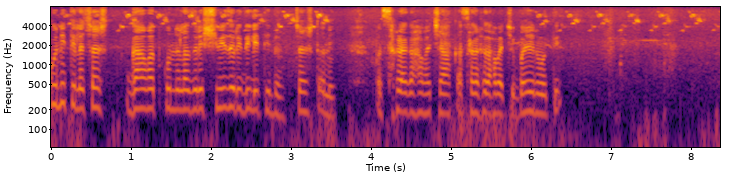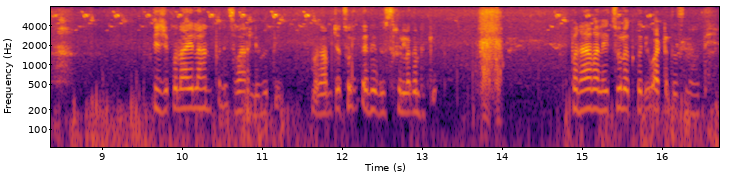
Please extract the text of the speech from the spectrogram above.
कुणी तिला चष्ट गावात कुणाला जरी शिवी जरी दिली तिनं चष्टाने पण सगळ्या गावाची आका सगळ्या गावाची बहीण होती. तिची पण आई लहानपणीच वारली होती. मग आमच्या चुलत्याने दुसरं लग्न केलं. पण आम्हाला ही चुलत कधी वाटतच नव्हती.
